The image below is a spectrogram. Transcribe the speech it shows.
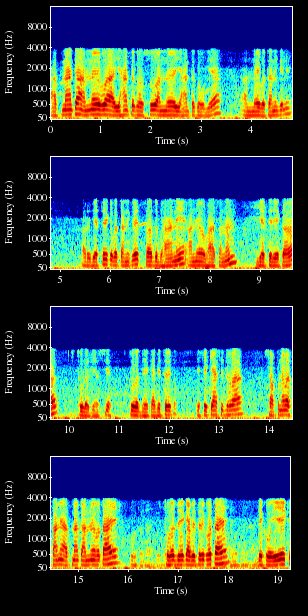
आत्मा का अन्वय हुआ, यहाँ तक सो अन्वय, यहाँ तक हो गया अन्वय बताने के लिए। और व्यतिरिक बताने के लिए तद भाने अन्य भाषणम व्यतिरेक स्थूल देह स्थूल देह का व्यतिरिक। इससे क्या सिद्ध हुआ? स्वप्न अवस्था में आत्मा का अन्वय होता है स्थूल देह का व्यतिरिक होता है। देखो, एक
